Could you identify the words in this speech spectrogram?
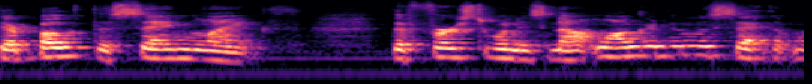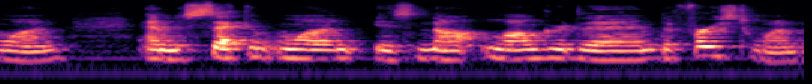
they're both the same length. The first one is not longer than the second one, and the second one is not longer than the first one.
